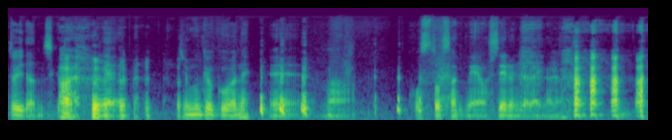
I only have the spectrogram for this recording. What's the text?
といたんですけど、はい。えー事務局はね、えーまあコスト削減をしてるんじゃないかな。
